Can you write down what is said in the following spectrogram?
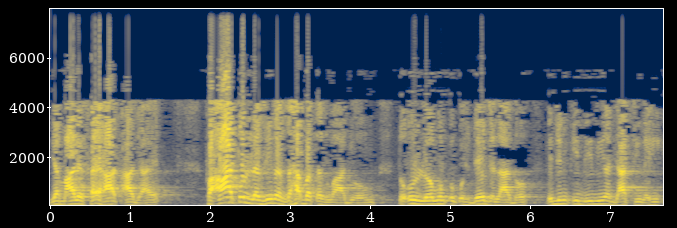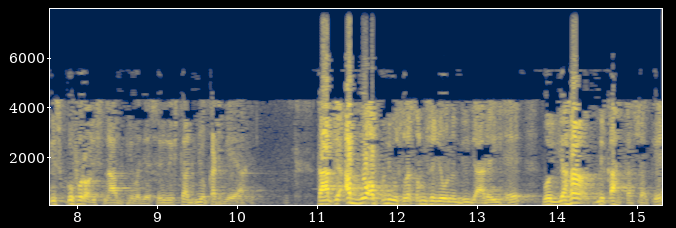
یا مال فہ ہاتھ آ جائے۔ فعت الزین ذہبت ازواج تو ان لوگوں کو کچھ دے دلا دو کہ جن کی بیویاں جاتی نہیں اس کفر اور اسلام کی وجہ سے رشتہ جو کٹ گیا ہے۔ تاکہ اب وہ اپنی اس رقم سے جو انہیں دی جا رہی ہے، وہ یہاں نکاح کر سکے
